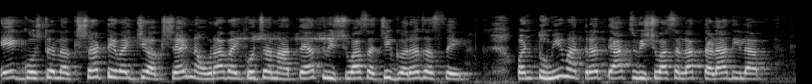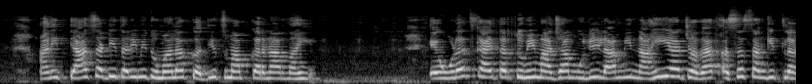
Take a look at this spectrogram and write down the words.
एक गोष्ट लक्षात ठेवायची अक्षय नवरा बायकोच्या नात्यात विश्वासाची गरज असते. पण तुम्ही मात्र त्याच विश्वासाला तडा दिलात. आणि त्यासाठी तरी मी तुम्हाला कधीच माफ करणार नाही. एवढंच काय तर तुम्ही माझ्या मुलीला मी नाही या जगात असं सांगितलं.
